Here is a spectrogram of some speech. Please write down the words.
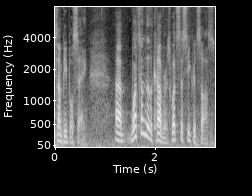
some people say. Um, what's under the covers? What's the secret sauce?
